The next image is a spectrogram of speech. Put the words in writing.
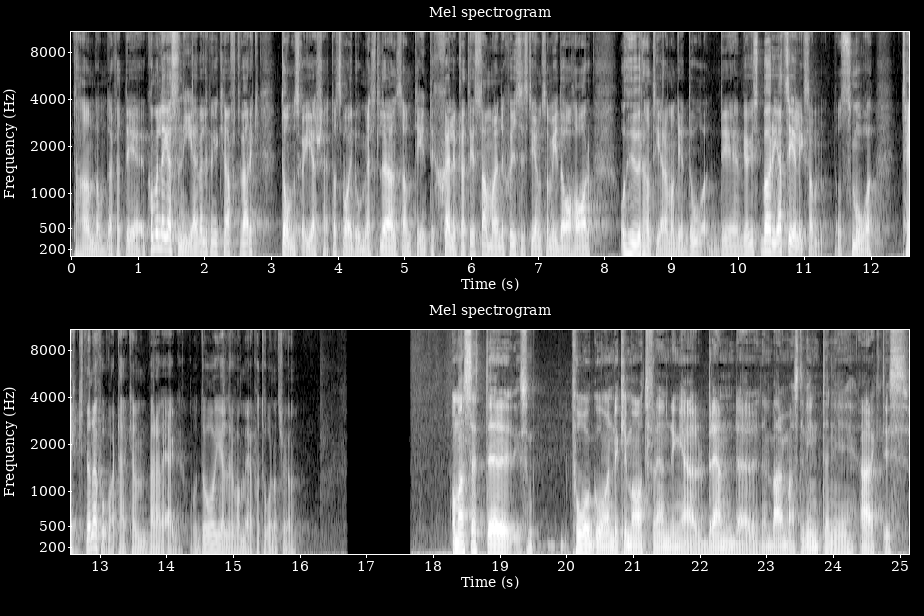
ta hand om. Därför att det kommer läggas ner väldigt mycket kraftverk. De ska ersättas. Vad är då mest lönsamt? Det är inte självklart det är samma energisystem som vi idag har. Och hur hanterar man det då? Det, vi har just börjat se liksom de små tecknen på vart det här kan bära väg. Och då gäller det att vara med på tårna tror jag. Om man sätter liksom pågående klimatförändringar, bränder, den varmaste vintern i Arktis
